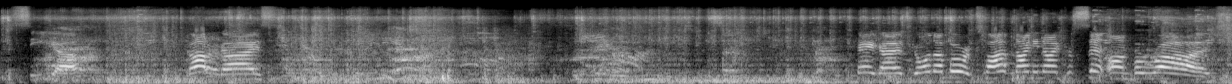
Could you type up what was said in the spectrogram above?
See ya. Got him, guys. Okay, guys, going up over top 99% on barrage.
